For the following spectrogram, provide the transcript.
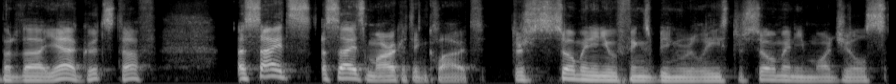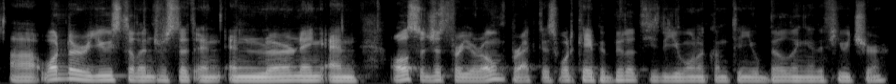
But uh, yeah, good stuff aside aside marketing cloud there's so many new things being released. There's so many modules. Uh, what are you still interested in in learning? And also just for your own practice what capabilities do you want to continue building in the future?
